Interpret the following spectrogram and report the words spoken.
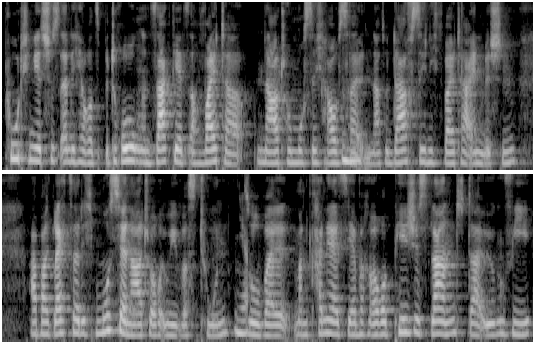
Putin jetzt schlussendlich auch als Bedrohung und sagt jetzt auch weiter, NATO muss sich raushalten, mhm. NATO darf sich nicht weiter einmischen. Aber gleichzeitig muss ja NATO auch irgendwie was tun. Ja. So, weil man kann ja jetzt einfach ein europäisches Land da irgendwie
